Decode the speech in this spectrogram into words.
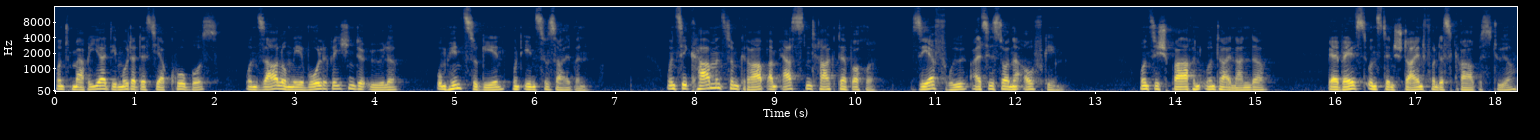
und Maria, die Mutter des Jakobus, und Salome wohlriechende Öle, um hinzugehen und ihn zu salben. Und sie kamen zum Grab am ersten Tag der Woche, sehr früh, als die Sonne aufging. Und sie sprachen untereinander, Wer wälzt uns den Stein von des Grabes Tür?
